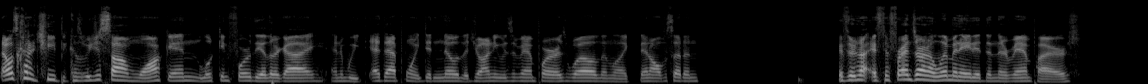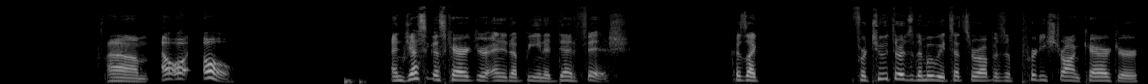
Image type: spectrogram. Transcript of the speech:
that was kind of cheap because we just saw him walk in looking for the other guy, and we at that point didn't know that Johnny was a vampire as well. And then like then all of a sudden, if they're not, if the friends aren't eliminated, then they're vampires. Um. Oh. Oh. oh. And Jessica's character ended up being a dead fish, because like for two thirds of the movie, it sets her up as a pretty strong character,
